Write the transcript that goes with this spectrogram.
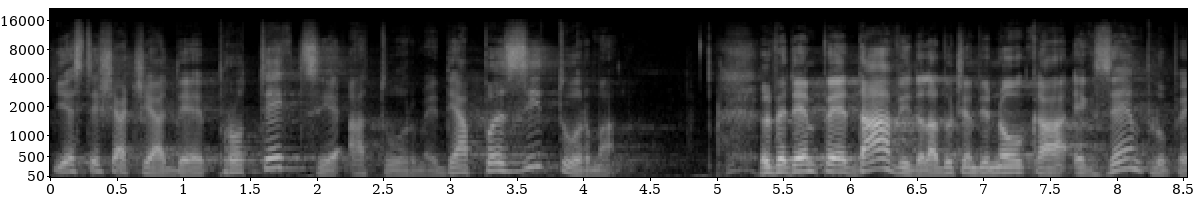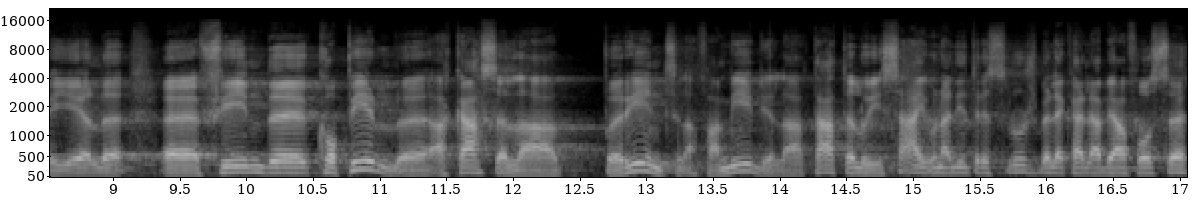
este și aceea de protecție a turmei, de a păzi turma. Îl vedem pe David, îl aducem din nou ca exemplu pe el, uh, fiind copil uh, acasă la părinți, la familie, la tatălui Isai, una dintre slujbele care le avea fost să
